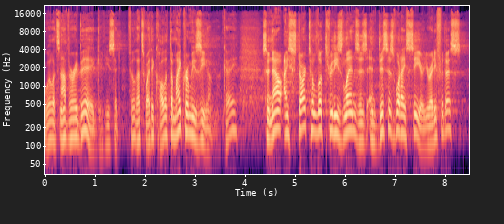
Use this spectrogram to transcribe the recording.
Well, it's not very big. And he said, Phil, that's why they call it the micro museum, okay? So now I start to look through these lenses, and this is what I see. Are you ready for this?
